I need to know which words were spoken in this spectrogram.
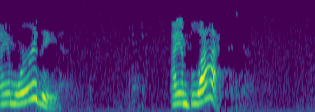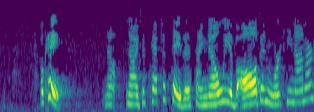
I am worthy. I am blessed. Okay, now, now I just have to say this. I know we have all been working on our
